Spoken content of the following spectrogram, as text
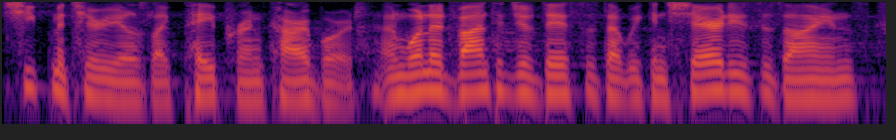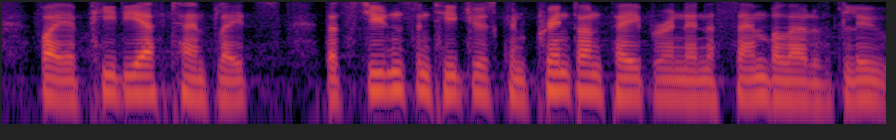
cheap materials like paper and cardboard. And one advantage of this is that we can share these designs via PDF templates that students and teachers can print on paper and then assemble out of glue.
